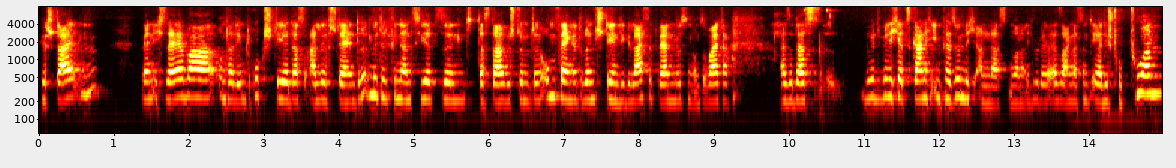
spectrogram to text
gestalten, wenn ich selber unter dem Druck stehe, dass alle Stellen drittmittelfinanziert sind, dass da bestimmte Umfänge drinstehen, die geleistet werden müssen und so weiter. Also das will ich jetzt gar nicht ihm persönlich anlasten, sondern ich würde eher sagen, das sind eher die Strukturen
